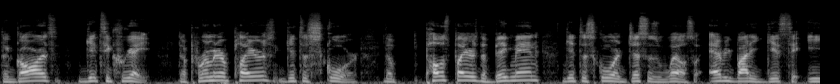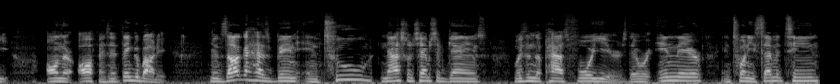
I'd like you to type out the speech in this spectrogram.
the guards get to create. The perimeter players get to score. The post players, the big man, get to score just as well. So everybody gets to eat on their offense. And think about it. Gonzaga has been in two national championship games within the past four years. They were in there in 2017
